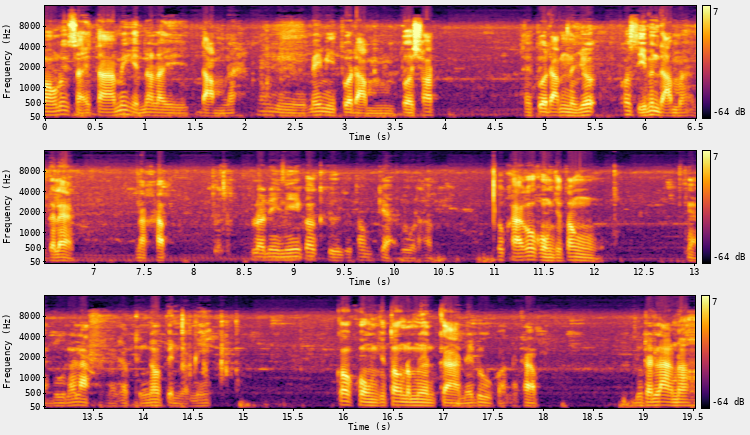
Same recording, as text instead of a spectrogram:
มองด้วยสายตาไม่เห็นอะไรดำนะไม่มีไม่มีตัวดำตัวช็อตแต่ตัวดำเนี่ยเยอะก็สีมันดำอะแต่แรกนะครับกรณีนี้ก็คือจะต้องแกะดูนะครับ ลูกค้าก็คงจะต้องแกะดูแล้วล่ะนะครับ ถึงเราเป็นแบบนี้ ก็คงจะต้องดำเนินการให้ดูก่อนนะครับ ดูด้านล่างเนาะ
